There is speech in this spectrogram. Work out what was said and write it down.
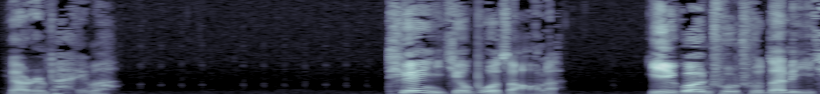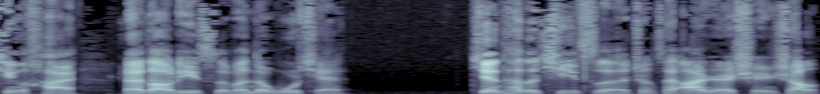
要人陪吗？天已经不早了，衣冠楚楚的李星海来到李子文的屋前，见他的妻子正在黯然神伤，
